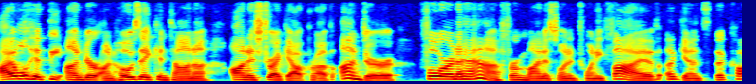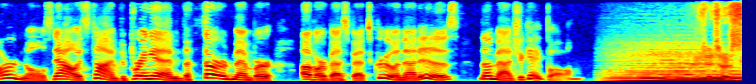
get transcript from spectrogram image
I will hit the under on Jose Quintana on his strikeout prop under four and a half from minus one and 25 against the Cardinals. Now it's time to bring in the third member of our best bets crew, and that is the Magic Eight Ball. Let us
